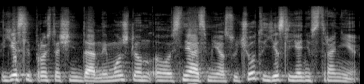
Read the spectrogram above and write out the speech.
если просит уточнить данные? Может ли он э, снять меня с учета, если я не в стране?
